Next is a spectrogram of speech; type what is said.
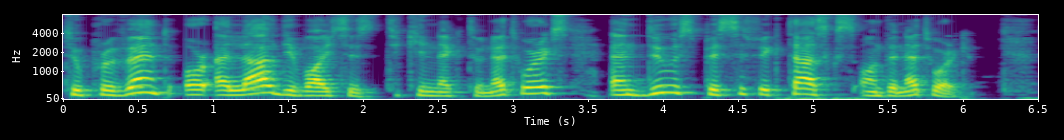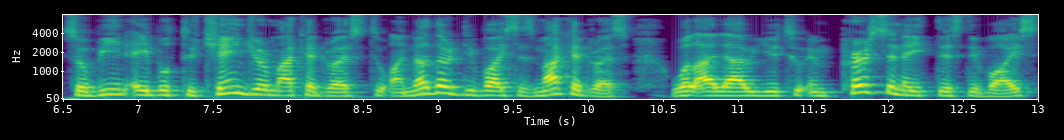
to prevent or allow devices to connect to networks and do specific tasks on the network. So being able to change your MAC address to another device's MAC address will allow you to impersonate this device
